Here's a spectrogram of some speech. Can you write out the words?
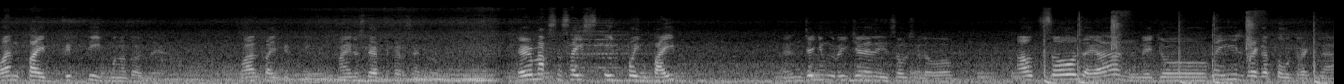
1,550 mga tol. Ayan. 1,550 minus 30% to. Air Max na size 8.5. Andyan yung original insole sa loob. Outsole, ayan, medyo may heel drag at toe drag na.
